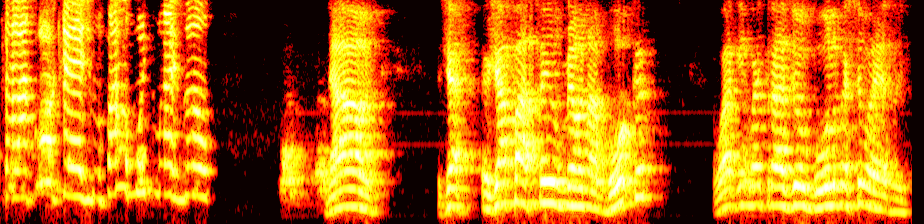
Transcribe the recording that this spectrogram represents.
calado. Pô, Cred, não fala muito mais, não. Não, já, eu já passei o mel na boca. Agora quem vai trazer o bolo vai ser o Wesley.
